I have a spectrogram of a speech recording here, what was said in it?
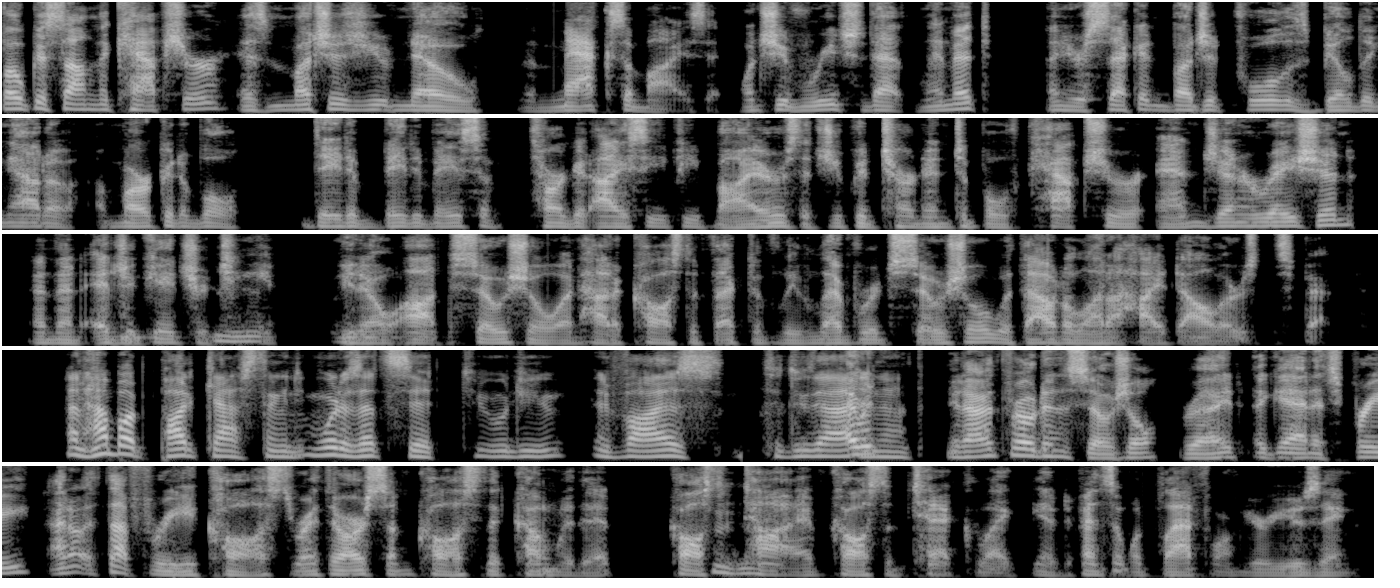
focus on the capture as much as you know, maximize it. Once you've reached that limit and your second budget pool is building out a, a marketable data database of target ICP buyers that you could turn into both capture and generation and then mm-hmm. educate your mm-hmm. team, you know, on social and how to cost effectively leverage social without a lot of high dollars to spend. And how about podcasting? Where does that sit? Would you advise to do that? I would, you know, I would throw it in social, right? Again, it's free. I know it's not free. It costs, right? There are some costs that come with it. Cost mm-hmm. of time, cost of tech, like, you know, depends on what platform you're using.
